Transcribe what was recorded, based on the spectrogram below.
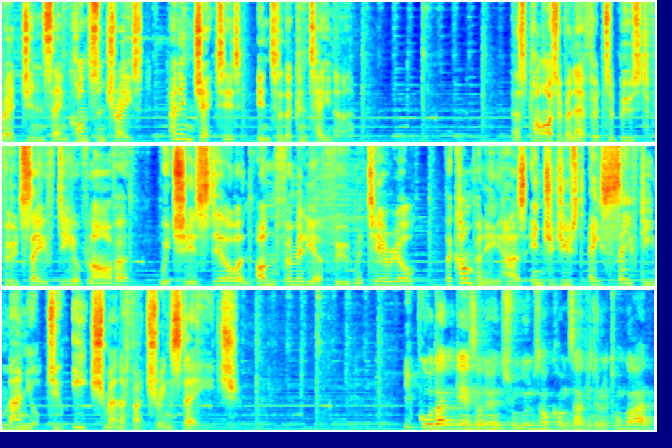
red ginseng concentrate and injected into the container. As part of an effort to boost food safety of larva, which is still an unfamiliar food material, the company has introduced a safety manual to each manufacturing stage. 입고 단계에서는 중금속 검사 기준을 통과한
